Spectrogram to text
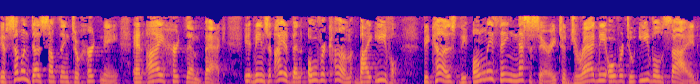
If someone does something to hurt me and I hurt them back, it means that I have been overcome by evil. Because the only thing necessary to drag me over to evil's side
